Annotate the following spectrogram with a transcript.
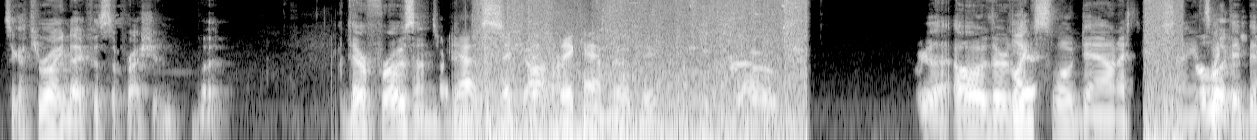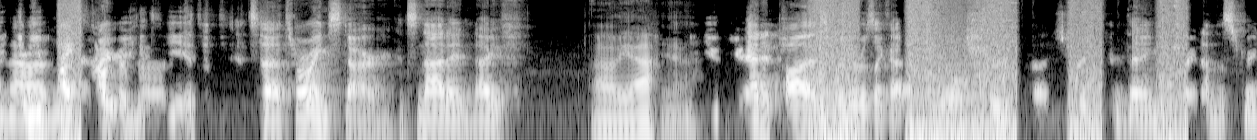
It's like a throwing knife with suppression, but They're frozen. in Yeah, they, they, they can't move, dude. Look that. Oh, they're like Yeah. slowed down. I see what you're saying. It's Oh, like look, they've been uh, knife you mode. see It's, it's a throwing star. It's not a knife. Oh yeah, Yeah. You, you had it paused where there was like a little shirt, uh, shirt thing right on the screen.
